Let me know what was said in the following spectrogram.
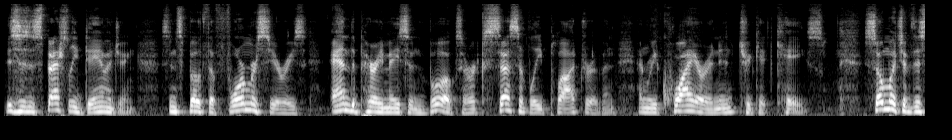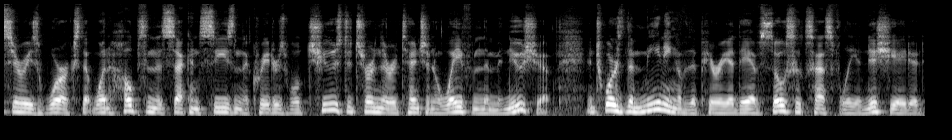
This is especially damaging since both the former series and the Perry Mason books are excessively plot driven and require an intricate case. So much of this series works that one hopes in the second season the creators will choose to turn their attention away from the minutiae and towards the meaning of the period they have so successfully initiated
